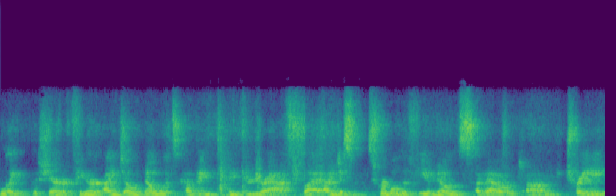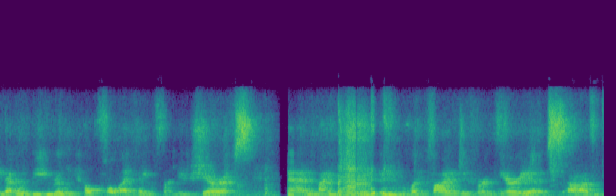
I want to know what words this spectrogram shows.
like the sheriff here, I don't know what's coming in your draft, but I just scribbled a few notes about um, training that would be really helpful, I think, for new sheriffs. And I'm like five different areas. Um,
